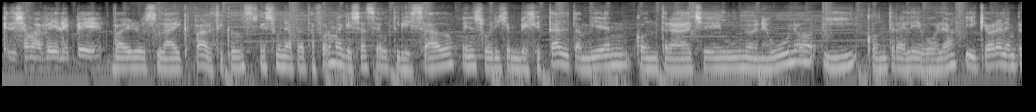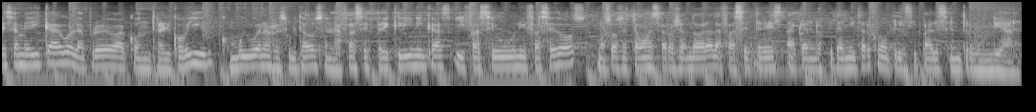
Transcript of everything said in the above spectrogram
que se llama VLP, Virus Like Particles. Es una plataforma que ya se ha utilizado en su origen vegetal también contra H1N1 y contra el ébola y que ahora la empresa Medicago la prueba contra el COVID con muy buenos resultados en las fases preclínicas y fase 1 y fase 2. Nosotros estamos desarrollando ahora la fase 3 acá en el Hospital Militar como principal centro mundial.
